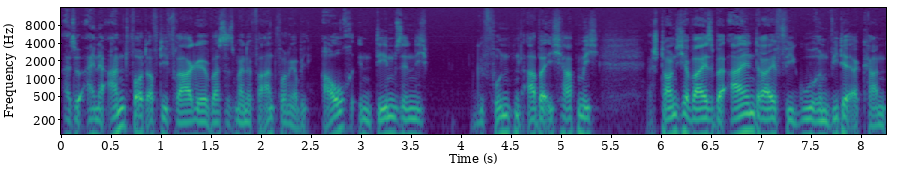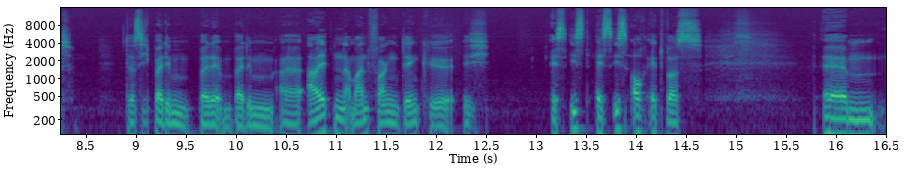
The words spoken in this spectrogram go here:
Also eine Antwort auf die Frage, was ist meine Verantwortung, habe ich auch in dem Sinn nicht gefunden, aber ich habe mich erstaunlicherweise bei allen drei Figuren wiedererkannt, dass ich bei dem, bei dem, bei dem äh, Alten am Anfang denke, ich, es, ist, es ist auch etwas, ähm,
